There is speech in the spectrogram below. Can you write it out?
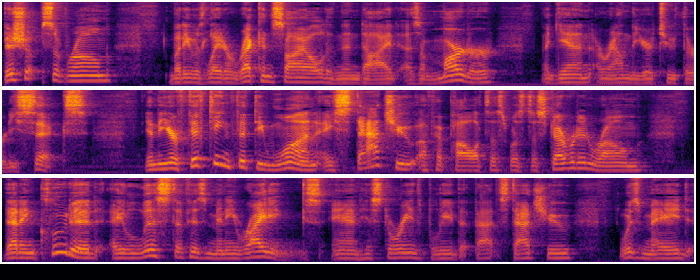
bishops of Rome, but he was later reconciled and then died as a martyr again around the year 236. In the year 1551, a statue of Hippolytus was discovered in Rome that included a list of his many writings, and historians believe that that statue was made,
